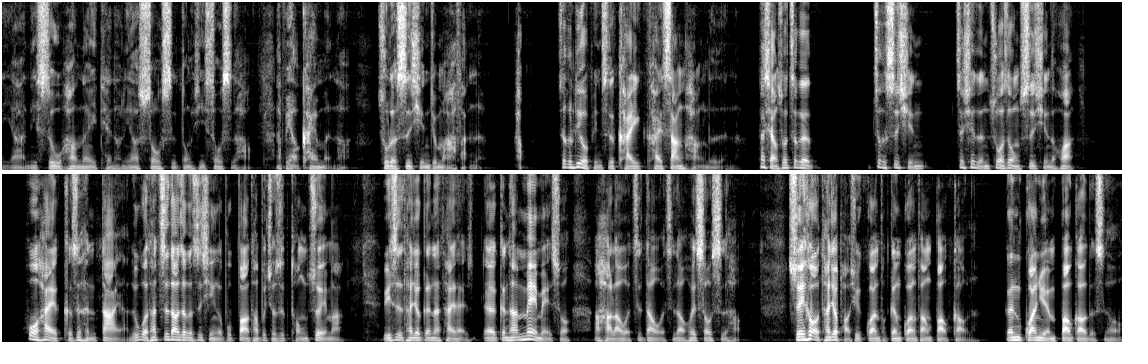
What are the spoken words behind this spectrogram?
你呀、啊，你十五号那一天哦，你要收拾东西，收拾好，那不要开门啊，出了事情就麻烦了。好，这个六品是开开商行的人啊，他想说这个这个事情，这些人做这种事情的话，祸害可是很大呀。如果他知道这个事情而不报，他不就是同罪吗？于是他就跟他太太，呃，跟他妹妹说啊，好了，我知道，我知道，我会收拾好。随后他就跑去官跟官方报告了，跟官员报告的时候。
